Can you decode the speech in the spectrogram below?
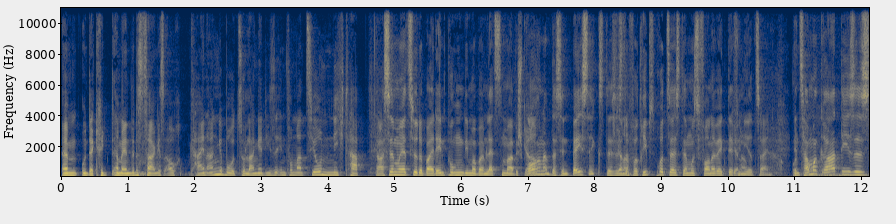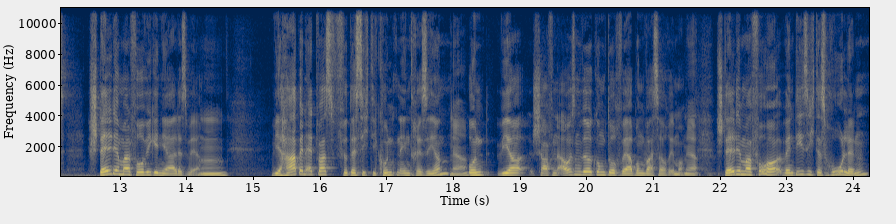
Ähm, und der kriegt am Ende des Tages auch kein Angebot, solange ihr diese Informationen nicht habt. Da sind wir jetzt wieder bei den Punkten, die wir beim letzten Mal besprochen genau. haben. Das sind Basics, das genau. ist der Vertriebsprozess, der muss vorneweg genau. definiert genau. sein. Und jetzt haben wir gerade dieses, stell dir mal vor, wie genial das wäre. Mhm. Wir haben etwas, für das sich die Kunden interessieren ja. und wir schaffen Außenwirkung durch Werbung, was auch immer. Ja. Stell dir mal vor, wenn die sich das holen,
